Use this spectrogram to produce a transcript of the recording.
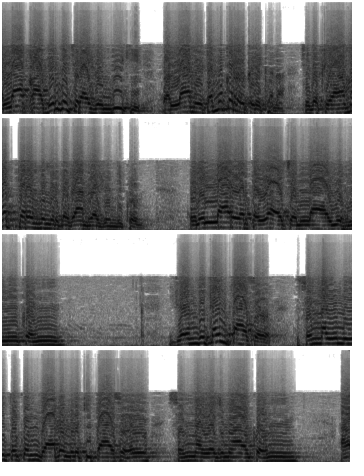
الله قادر دې چر ژوندۍ کی الله نه ته مقرر کړی کنه چې د قیامت پر ورځ مردگان را ژوندۍ کوم قل الله ورتوا چې الله یحییکم ژوندی کئی تاسو ثم یمیتکم بیاد ملکی تاسو ثم یجمعکم او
